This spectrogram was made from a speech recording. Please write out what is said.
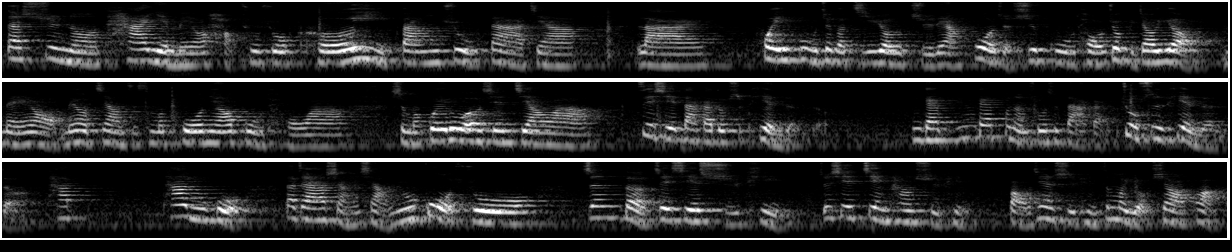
但是呢，它也没有好处说可以帮助大家来恢复这个肌肉质量，或者是骨头就比较硬，没有没有这样子，什么鸵鸟骨头啊，什么龟鹿二仙胶啊，这些大概都是骗人的，应该应该不能说是大概，就是骗人的。它它如果大家要想一想，如果说真的这些食品，这些健康食品、保健食品这么有效的话，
